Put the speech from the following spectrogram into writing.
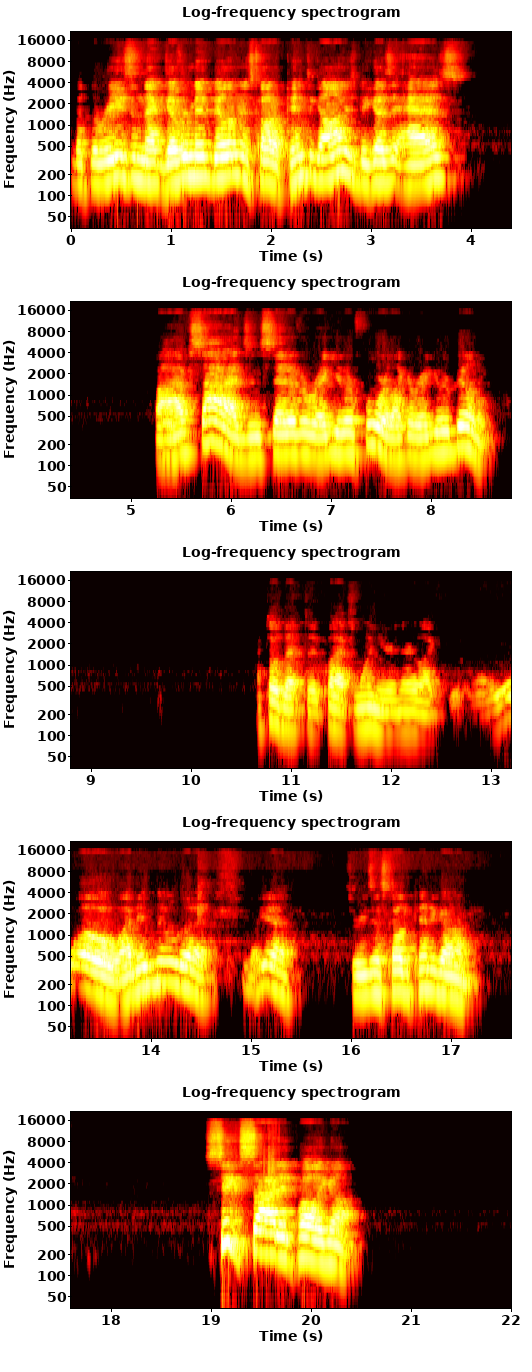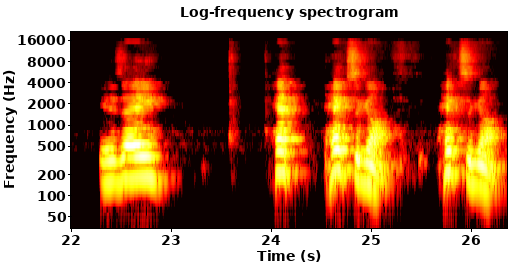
but the reason that government building is called a pentagon is because it has five sides instead of a regular four, like a regular building. I told that to class one year, and they're like, "Whoa, I didn't know that." But yeah, it's the reason it's called the pentagon. Six-sided polygon is a hep- hexagon. Hexagon.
